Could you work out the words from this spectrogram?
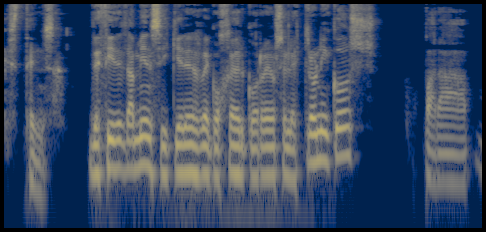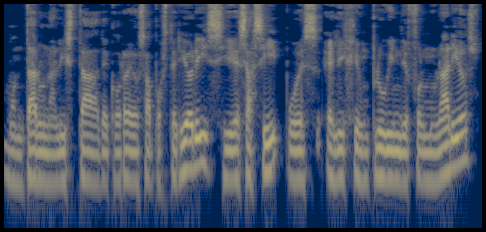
extensa. Decide también si quieres recoger correos electrónicos, para montar una lista de correos a posteriori. Si es así, pues elige un plugin de formularios.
